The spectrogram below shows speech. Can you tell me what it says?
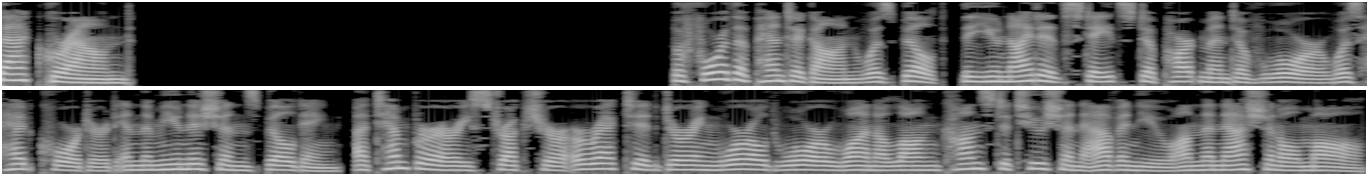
Background Before the Pentagon was built, the United States Department of War was headquartered in the Munitions Building, a temporary structure erected during World War I along Constitution Avenue on the National Mall.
